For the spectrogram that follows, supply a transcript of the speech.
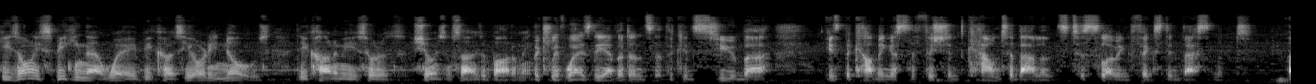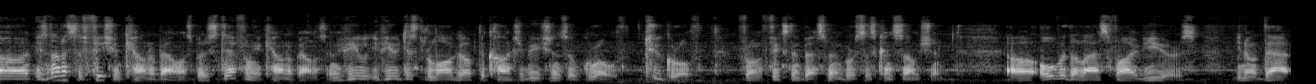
he's only speaking that way because he already knows the economy is sort of showing some signs of bottoming. But Cliff, where's the evidence that the consumer is becoming a sufficient counterbalance to slowing fixed investment? Uh, it's not a sufficient counterbalance, but it's definitely a counterbalance. I mean, if you if you just log up the contributions of growth to growth from fixed investment versus consumption over the last five years, you know that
